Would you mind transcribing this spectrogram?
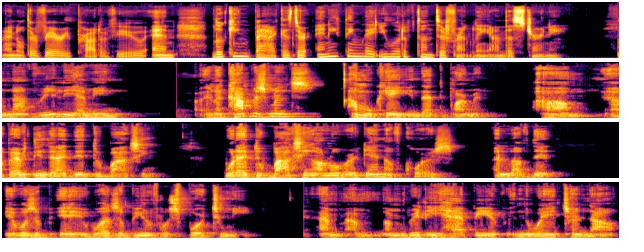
I know they're very proud of you. And looking back, is there anything that you would have done differently on this journey? Not really. I mean, in accomplishments, I'm okay in that department um, of everything that I did through boxing. Would I do boxing all over again? Of course. I loved it. It was a it was a beautiful sport to me. I'm I'm I'm really happy in the way it turned out.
